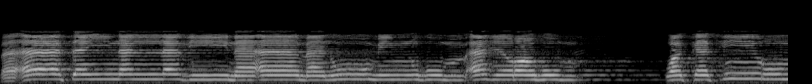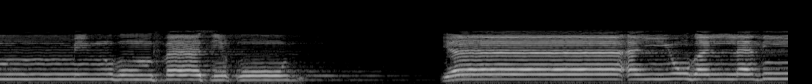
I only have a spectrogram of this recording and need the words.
فآتينا الذين آمنوا منهم أجرهم وكثير منهم فاسقون. يا أيها الذين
